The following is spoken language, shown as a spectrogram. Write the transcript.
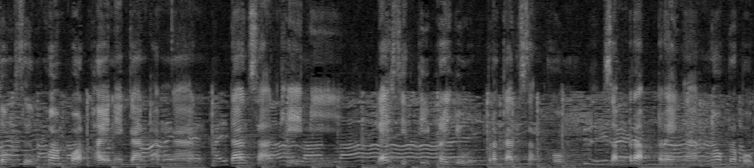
ส่งเสริมความปลอดภัยในการทำงาน ด้านสารเคมี และสิทธิประโยชน์ประกันสังคมสำหรับแรงงานนอกระบบ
